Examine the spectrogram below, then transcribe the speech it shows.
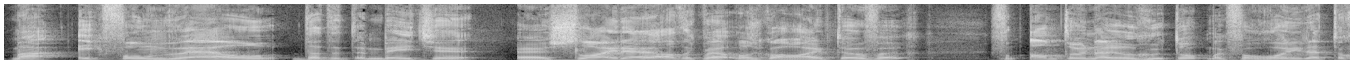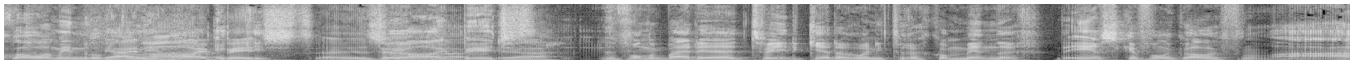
Maar ik vond wel dat het een beetje... sliden had ik wel, was ik wel hyped over. Ik vond Anton daar heel goed op, maar ik vond Ronnie daar toch wel wat minder op. Ja, die doen. high-pitched. Eh, te high-pitched. Ja. Dat vond ik bij de tweede keer dat Ronnie terugkwam minder. De eerste keer vond ik wel echt van, ah.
